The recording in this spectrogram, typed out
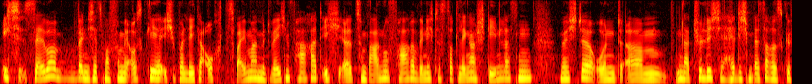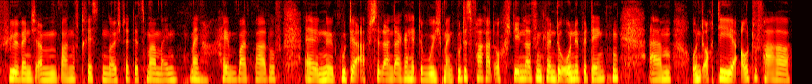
ich selber, wenn ich jetzt mal von mir ausgehe, ich überlege auch zweimal, mit welchem Fahrrad ich äh, zum Bahnhof fahre, wenn ich das dort länger stehen lassen möchte. Und ähm, natürlich hätte ich ein besseres Gefühl, wenn ich am Bahnhof Dresden-Neustadt jetzt mal mein, mein Heimbahnhof äh, eine gute Abstellanlage hätte, wo ich mein gutes Fahrrad auch stehen lassen könnte, ohne Bedenken. Ähm, und auch die Autofahrer,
